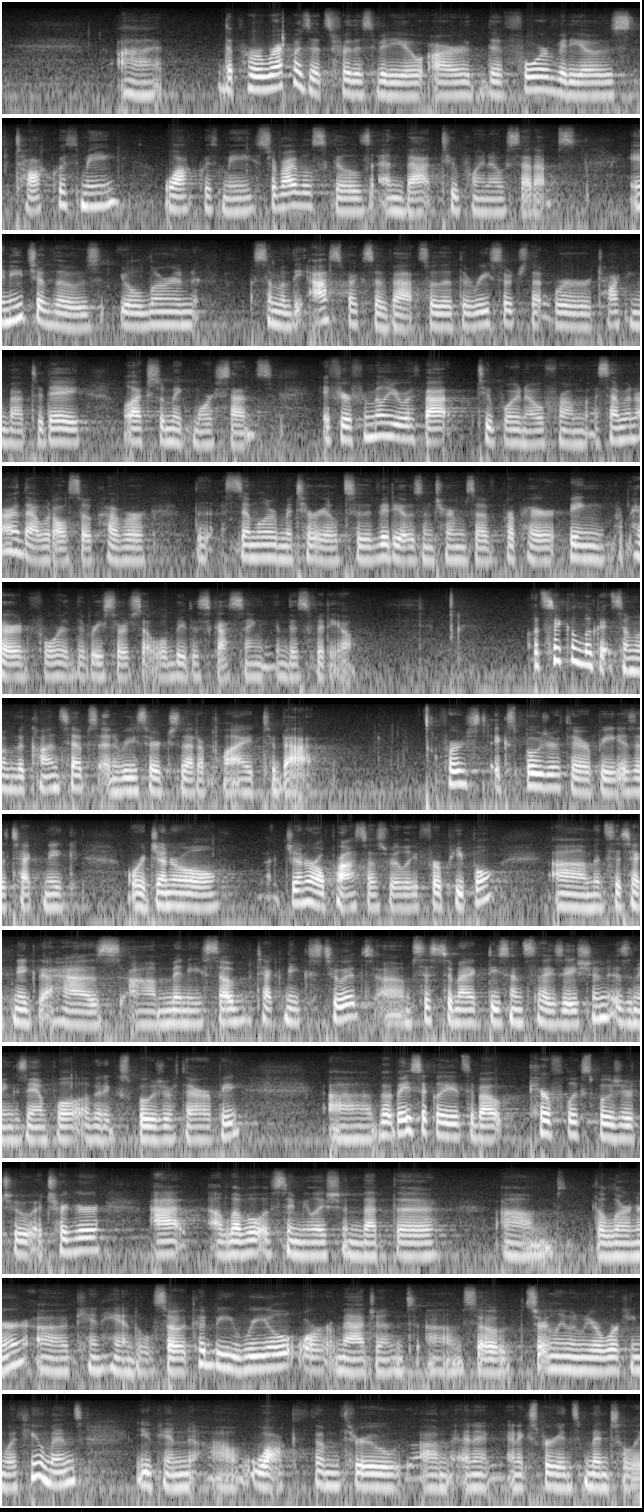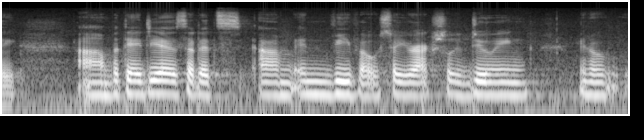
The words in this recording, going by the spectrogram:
Uh, the prerequisites for this video are the four videos, Talk With Me, Walk With Me, Survival Skills, and BAT 2.0 setups. In each of those, you'll learn some of the aspects of BAT so that the research that we're talking about today will actually make more sense. If you're familiar with BAT 2.0 from a seminar, that would also cover the similar material to the videos in terms of prepare, being prepared for the research that we'll be discussing in this video. Let's take a look at some of the concepts and research that apply to BAT. First, exposure therapy is a technique or a general, general process really for people. Um, it's a technique that has um, many sub-techniques to it. Um, systematic desensitization is an example of an exposure therapy. Uh, but basically it's about careful exposure to a trigger at a level of stimulation that the, um, the learner uh, can handle. So it could be real or imagined. Um, so certainly when you're working with humans, you can uh, walk them through um, an, an, experience mentally. Um, but the idea is that it's um, in vivo, so you're actually doing, you know,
